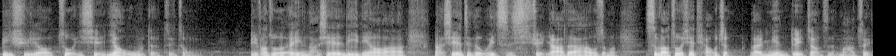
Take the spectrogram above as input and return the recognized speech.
必须要做一些药物的这种，比方说哎哪些利尿啊，哪些这个维持血压的啊或什么，是否要做一些调整来面对这样子麻醉？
